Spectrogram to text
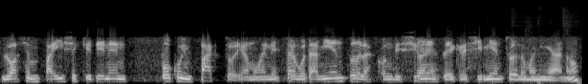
lo hacen países que tienen poco impacto, digamos, en este agotamiento de las condiciones de crecimiento de la humanidad, ¿no?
